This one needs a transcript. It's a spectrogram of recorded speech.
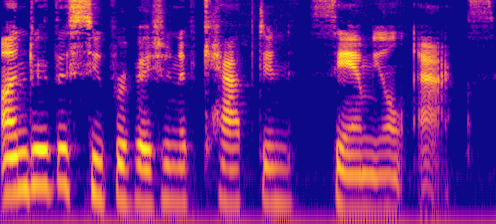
under the supervision of Captain Samuel Axe,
